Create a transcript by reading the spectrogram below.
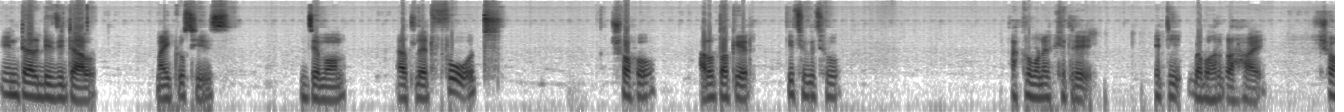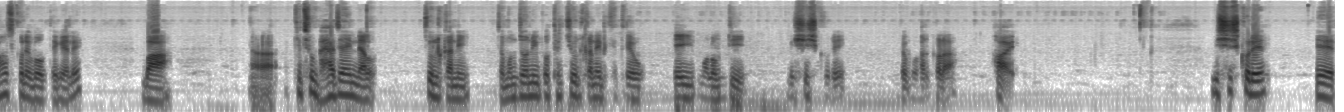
ইন্টারডিজিটাল মাইক্রোসিস যেমন অ্যাথলেট ফুট সহ আরও ত্বকের কিছু কিছু আক্রমণের ক্ষেত্রে এটি ব্যবহার করা হয়। সহজ করে বলতে গেলে বা কিছু ভ্যাজাইনাল চুলকানি, যেমন জনিপথের চুলকানির ক্ষেত্রেও এই মলমটি বিশেষ করে ব্যবহার করা হয়। বিশেষ করে এর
